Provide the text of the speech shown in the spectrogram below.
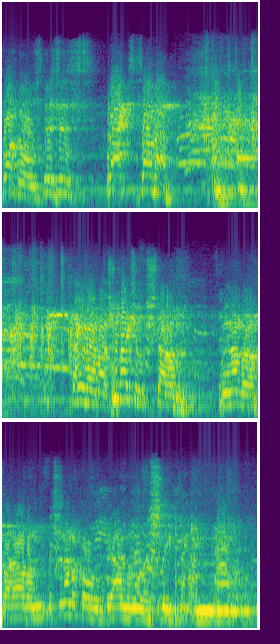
vocals. This is Black Sabbath. Thank you very much. We'd like to start off with a number off our album, which is a number called Behind the Wall of Sleep. Thank you.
